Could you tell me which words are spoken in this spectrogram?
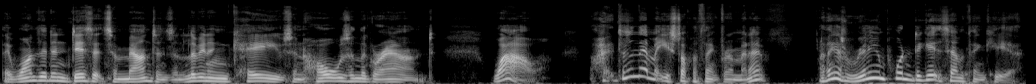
They wandered in deserts and mountains and living in caves and holes in the ground. Wow! Doesn't that make you stop and think for a minute? I think it's really important to get something here.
